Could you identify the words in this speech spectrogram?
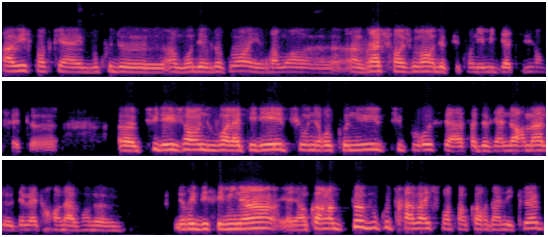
Ah oui, je pense qu'il y a beaucoup de un bon développement et vraiment un vrai changement depuis qu'on est médiatisé en fait. Euh, plus les gens nous voient à la télé, plus on est reconnu, plus pour eux, ça, devient normal de mettre en avant le, rugby féminin. Il y a encore un peu beaucoup de travail, je pense, encore dans les clubs.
